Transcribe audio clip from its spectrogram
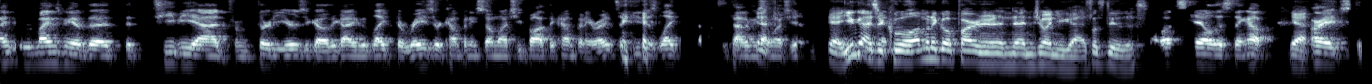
it reminds me of the the tv ad from 30 years ago the guy who liked the razor company so much he bought the company right? It's like you just like academy yeah. so much yeah. yeah you guys are cool. I'm going to go partner and, and join you guys. Let's do this. Let's scale this thing up. Yeah. All right so,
